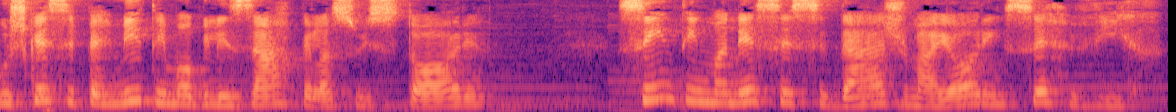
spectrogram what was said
os que se permitem mobilizar pela sua história sentem uma necessidade maior em servir,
